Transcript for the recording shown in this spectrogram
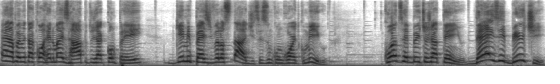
Era pra mim estar tá correndo mais rápido, já que comprei Game Pass de velocidade. Vocês não concordam comigo? Quantos rebirth eu já tenho? 10 rebirth?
